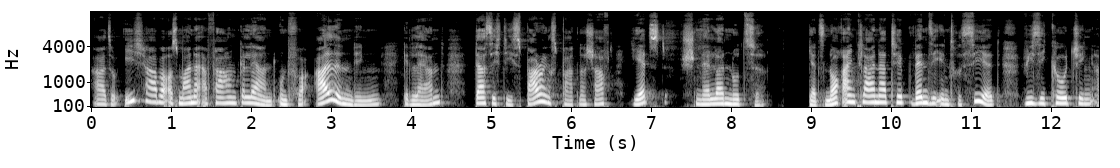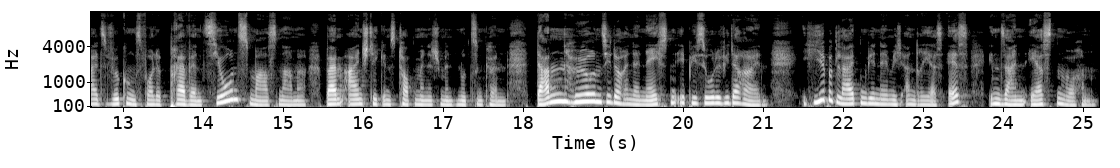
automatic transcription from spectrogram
also ich habe aus meiner Erfahrung gelernt und vor allen Dingen gelernt, dass ich die Sparringspartnerschaft jetzt schneller nutze. Jetzt noch ein kleiner Tipp, wenn Sie interessiert, wie Sie Coaching als wirkungsvolle Präventionsmaßnahme beim Einstieg ins Top-Management nutzen können, dann hören Sie doch in der nächsten Episode wieder rein. Hier begleiten wir nämlich Andreas S. in seinen ersten Wochen.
